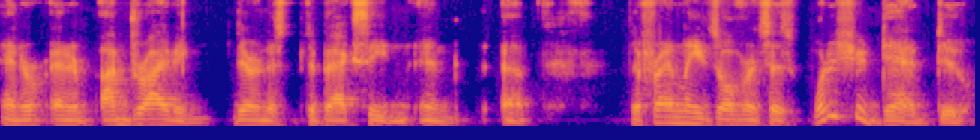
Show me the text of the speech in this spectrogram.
and her, and her, I'm driving. They're in the, the back seat, and, and uh, the friend leans over and says, "What does your dad do?"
